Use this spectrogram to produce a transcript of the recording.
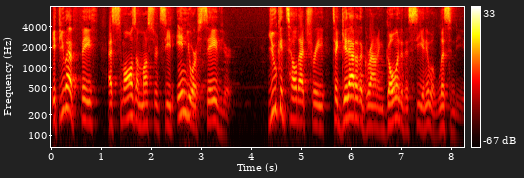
If you have faith as small as a mustard seed in your Savior, you could tell that tree to get out of the ground and go into the sea, and it will listen to you.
